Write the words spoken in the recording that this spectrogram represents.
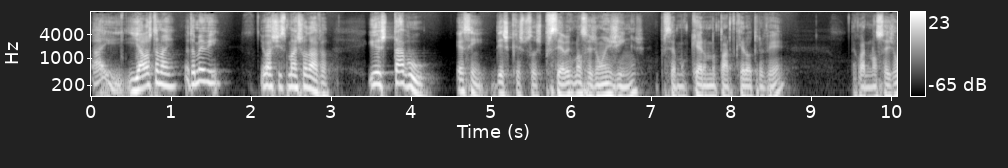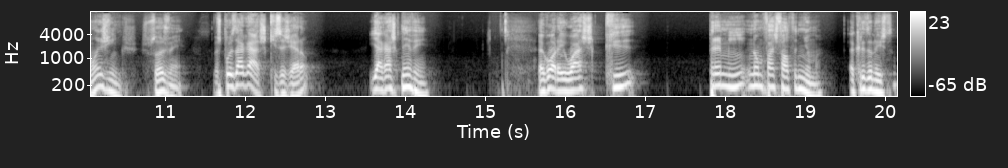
Ah, e, e elas também. Eu também vi. Eu acho isso mais saudável. Este tabu é assim, desde que as pessoas percebem que não sejam anjinhos, percebam que quer uma parte, quer outra vê, agora não sejam anjinhos, as pessoas veem. Mas depois há gajos que exageram e há gajos que nem veem. Agora, eu acho que para mim não me faz falta nenhuma. Acreditam nisto?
